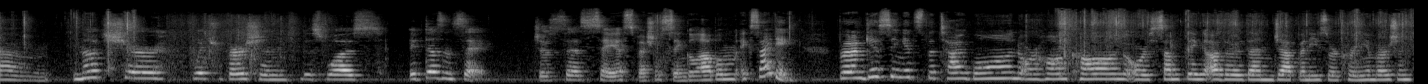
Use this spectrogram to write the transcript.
Um, not sure which version this was. It doesn't say. Just says, ZE:A special single album exciting. But I'm guessing it's the Taiwan or Hong Kong or something other than Japanese or Korean version.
